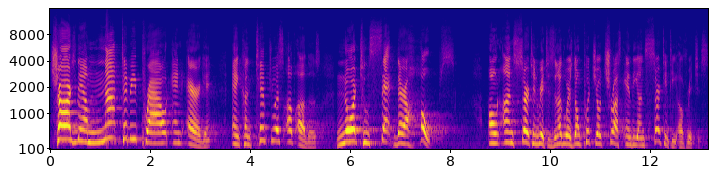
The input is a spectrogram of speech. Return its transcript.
Charge them not to be proud and arrogant and contemptuous of others, nor to set their hopes on uncertain riches. In other words, don't put your trust in the uncertainty of riches.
